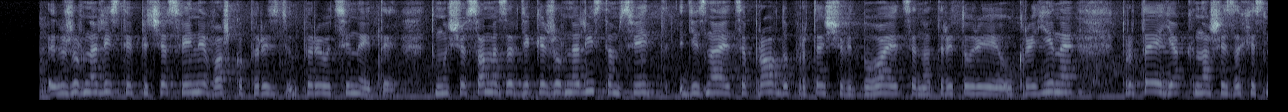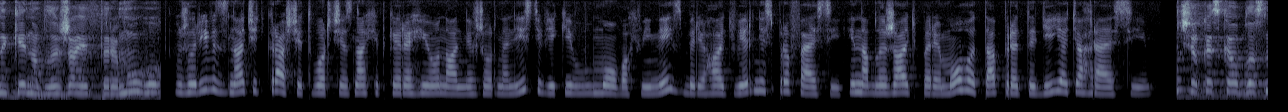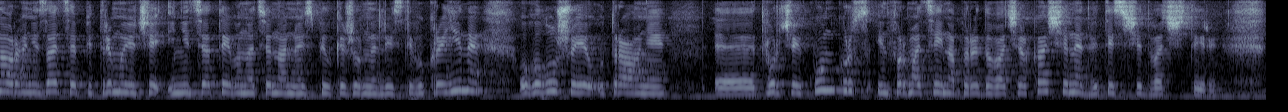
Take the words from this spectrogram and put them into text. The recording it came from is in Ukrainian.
Журналістів під час війни важко пере- переоцінити, тому що саме завдяки журналістам світ дізнається правду про те, що відбувається на території України, про те, як наші захисники наближають перемогу. Журі відзначить кращі творчі знахідки регіональних журналістів, які в умовах війни зберігають вірність професії і наближають перемогу та протидіять агресії. Черкаська обласна організація, підтримуючи ініціативу Національної спілки журналістів України, оголошує у травні е, творчий конкурс Інформаційна передова Черкащини 2024.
